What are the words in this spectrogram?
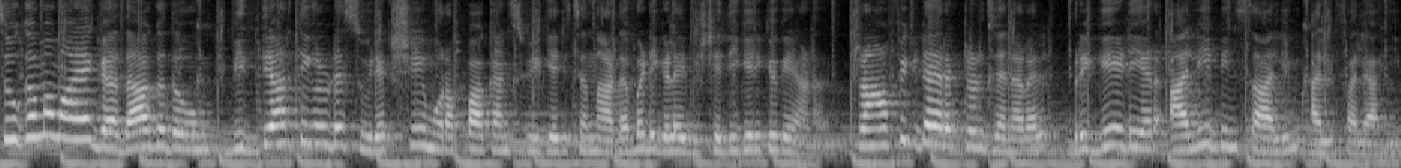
സുഗമമായ ഗതാഗതവും വിദ്യാർത്ഥികളുടെ സുരക്ഷയും ഉറപ്പാക്കാൻ സ്വീകരിച്ച നടപടികളെ വിശദീകരിക്കുകയാണ് traffic director general brigadier Ali bin Salim Al Falahi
